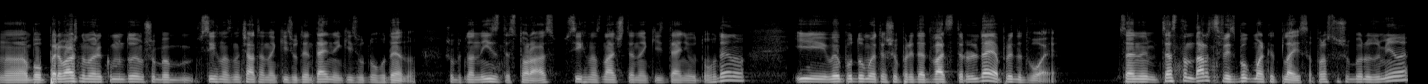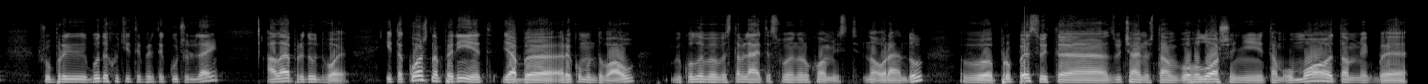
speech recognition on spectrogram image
Е, Бо переважно ми рекомендуємо, щоб всіх назначати на якийсь один день, на якийсь одну годину. Щоб туди не їздити 100 разів, всіх назначити на якийсь день і одну годину. І ви подумаєте, що прийде 20 людей, а прийде двоє. Це, не, це стандарт з Facebook Marketplace. Просто щоб ви розуміли, що при, буде хотіти прийти кучу людей, але прийдуть двоє. І також наперед я би рекомендував, коли ви виставляєте свою нерухомість на оренду, в, прописуйте, звичайно ж, там в оголошенні там, умови, там, якби,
